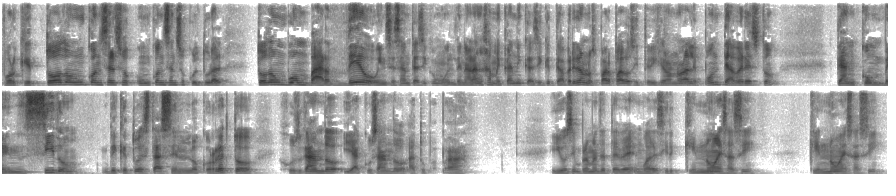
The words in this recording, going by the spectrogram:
porque todo un consenso, un consenso cultural, todo un bombardeo incesante, así como el de naranja mecánica, así que te abrieron los párpados y te dijeron, órale, ponte a ver esto, te han convencido de que tú estás en lo correcto, juzgando y acusando a tu papá. Y yo simplemente te vengo a decir que no es así, que no es así.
